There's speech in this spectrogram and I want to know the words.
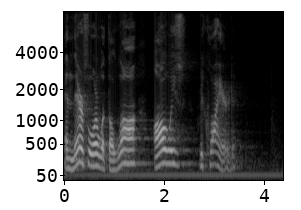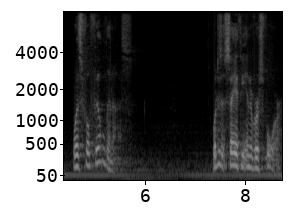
and therefore, what the law always required was fulfilled in us. What does it say at the end of verse 4?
